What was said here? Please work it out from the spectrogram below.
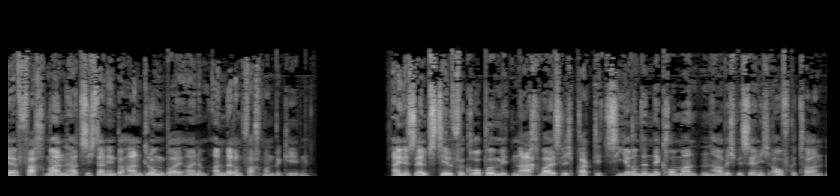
Der Fachmann hat sich dann in Behandlung bei einem anderen Fachmann begeben. Eine Selbsthilfegruppe mit nachweislich praktizierenden Nekromanten habe ich bisher nicht aufgetan.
